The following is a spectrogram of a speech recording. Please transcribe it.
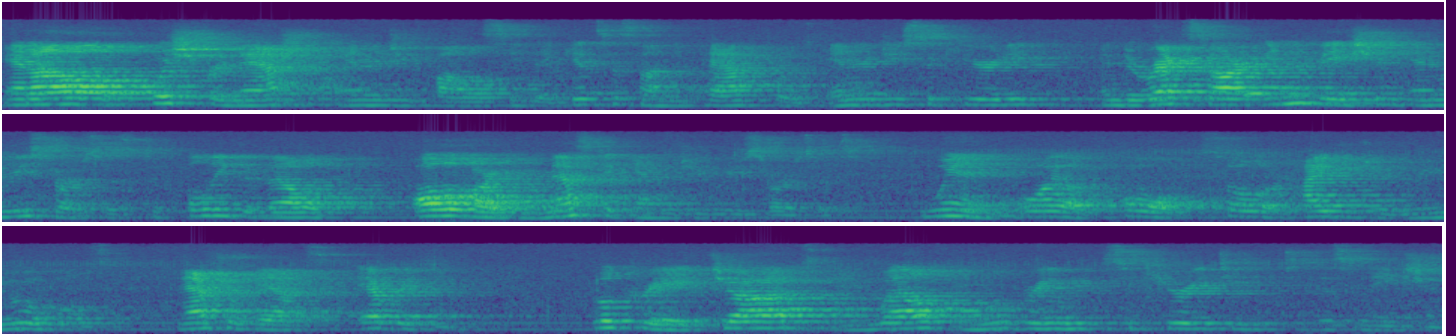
And I'll push for national energy policy that gets us on the path towards energy security and directs our innovation and resources to fully develop all of our domestic energy resources, wind, oil, coal, solar, hydrogen, renewables, natural gas, everything. We'll create jobs and wealth and we'll bring security to this nation.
